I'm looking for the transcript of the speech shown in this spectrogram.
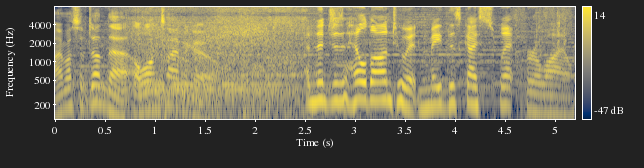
I must have done that a long time ago. And then just held on to it and made this guy sweat for a while.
